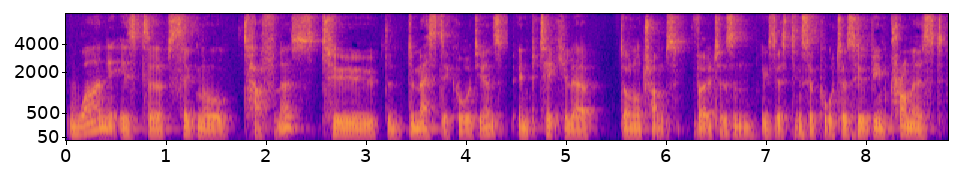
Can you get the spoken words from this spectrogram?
One is to signal toughness to the domestic audience, in particular Donald Trump's voters and existing supporters who've been promised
